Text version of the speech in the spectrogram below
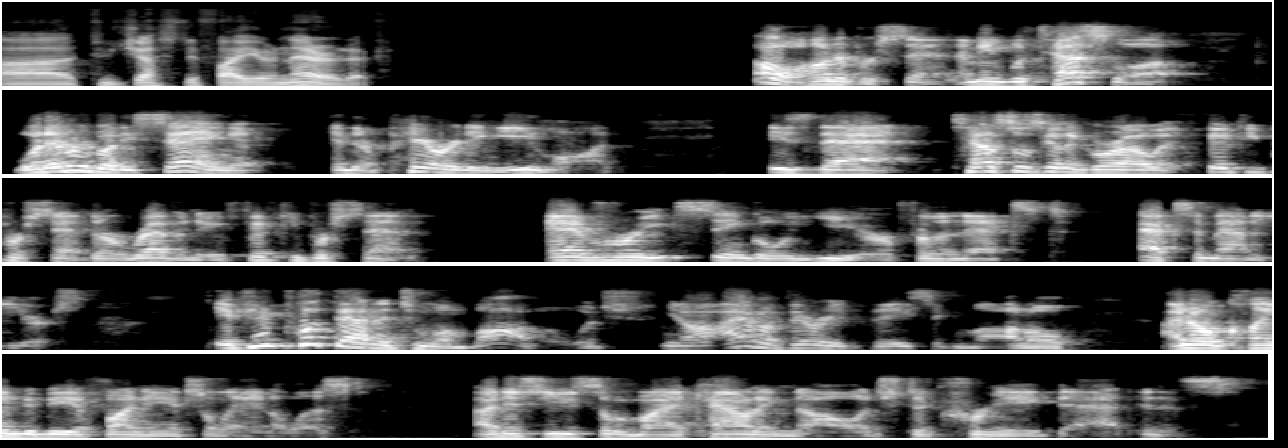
uh to justify your narrative. Oh 100% i mean with tesla what everybody's saying and they're parroting elon is that tesla's going to grow at 50% their revenue 50% every single year for the next x amount of years if you put that into a model, which, you know, I have a very basic model. I don't claim to be a financial analyst. I just use some of my accounting knowledge to create that. And it's,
